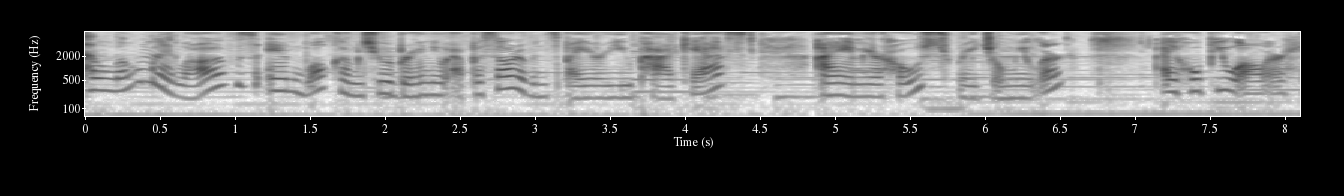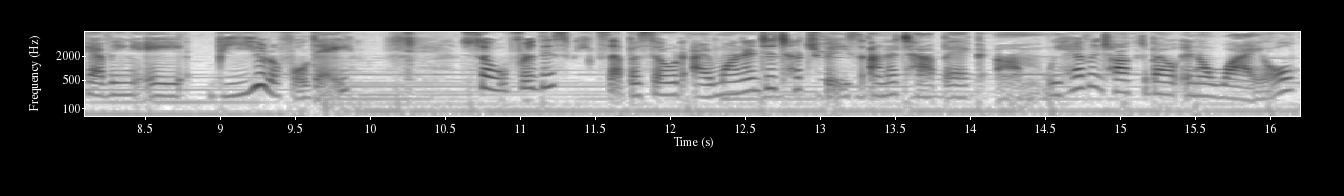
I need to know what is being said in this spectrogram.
Hello, my loves, and welcome to a brand new episode of Inspire You podcast. I am your host, Rachel Mueller. I hope you all are having a beautiful day. So, for this week's episode, I wanted to touch base on a topic um, we haven't talked about in a while,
